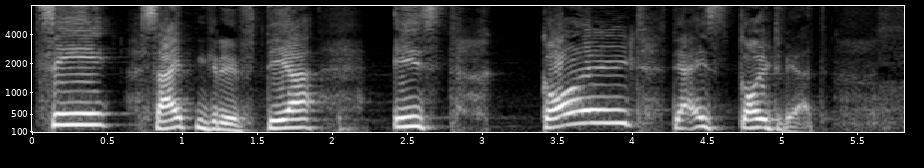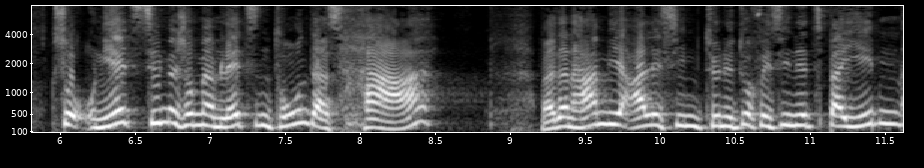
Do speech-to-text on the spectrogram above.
C-Seitengriff. Der ist Gold, der ist Gold wert. So, und jetzt sind wir schon beim letzten Ton, das H. Weil dann haben wir alle sieben Töne durch. Wir sind jetzt bei jedem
